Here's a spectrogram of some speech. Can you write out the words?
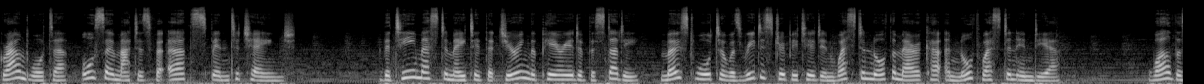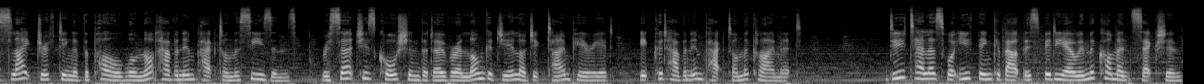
groundwater, also matters for Earth's spin to change. The team estimated that during the period of the study, most water was redistributed in western North America and northwestern India. While the slight drifting of the pole will not have an impact on the seasons, researchers caution that over a longer geologic time period, it could have an impact on the climate. Do tell us what you think about this video in the comments section,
